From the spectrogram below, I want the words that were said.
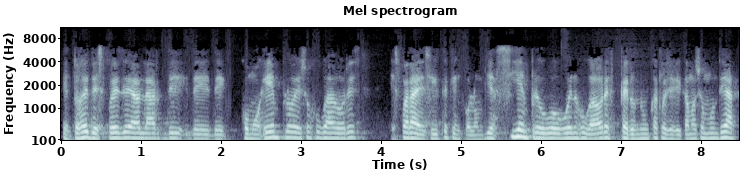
Entonces, después de hablar de, de- de- como ejemplo de esos jugadores, es para decirte que en Colombia siempre hubo buenos jugadores, pero nunca clasificamos a un mundial,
